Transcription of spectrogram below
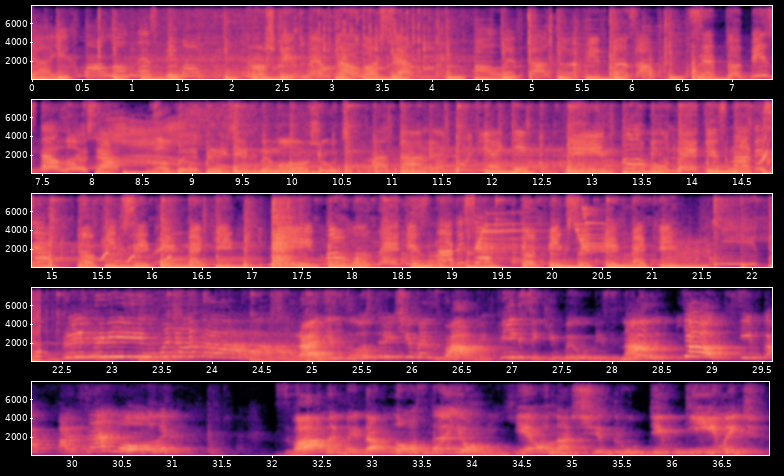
Я їх мало не спіймав, трошки не вдалося, але тато відказав, це тобі здалося. Ловити їх не можуть. А. З вами ми давно знайомі. Є у нас ще друг Дім Дімич,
